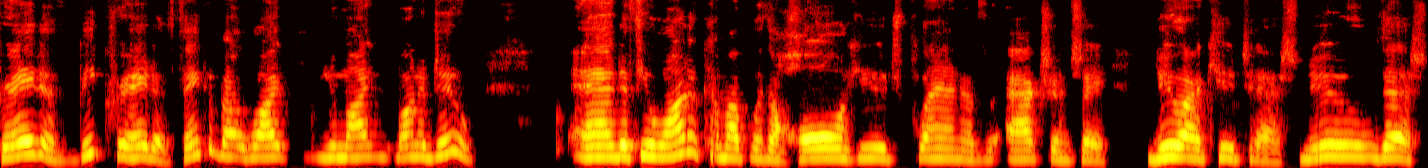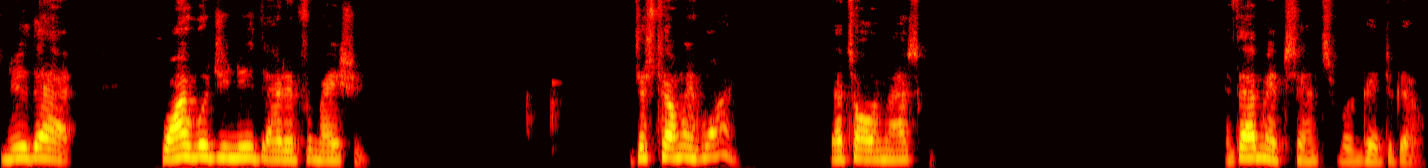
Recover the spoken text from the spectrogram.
creative, be creative. Think about what you might want to do. And if you want to come up with a whole huge plan of action, say new IQ test, new this, new that, why would you need that information? Just tell me why. That's all I'm asking. If that makes sense, we're good to go.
